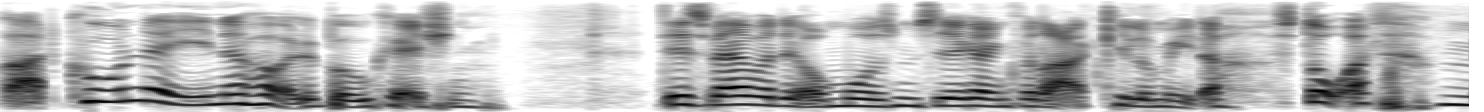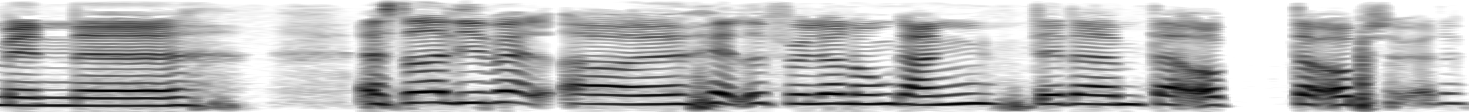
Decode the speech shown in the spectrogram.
godt kunne indeholde bogcachen. Desværre var det område som cirka en kvadratkilometer stort, men øh, afsted alligevel, og øh, heldet følger nogle gange det, der, der, op, der opsøger det.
